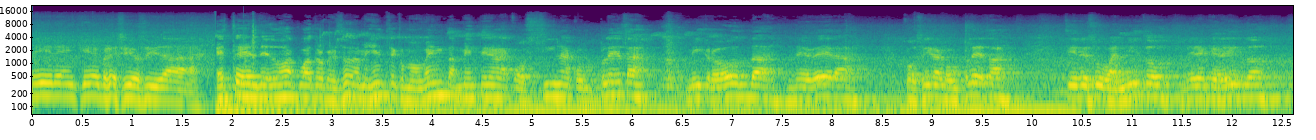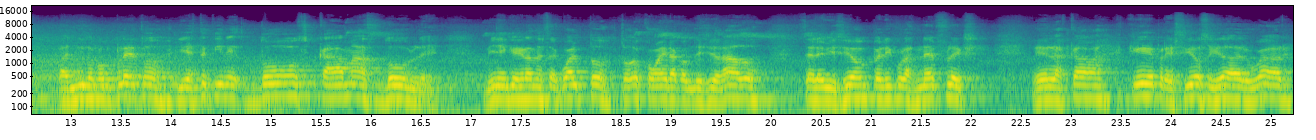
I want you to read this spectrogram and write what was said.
Miren qué preciosidad. Este es el de 2 a 4 personas, mi gente. Como ven, también tiene la cocina completa, microondas, nevera, cocina completa. Tiene su bañito, miren qué lindo, bañito completo. Y este tiene dos camas dobles. Miren qué grande este cuarto, todos con aire acondicionado, televisión, películas Netflix. Miren las camas, qué preciosidad del lugar.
